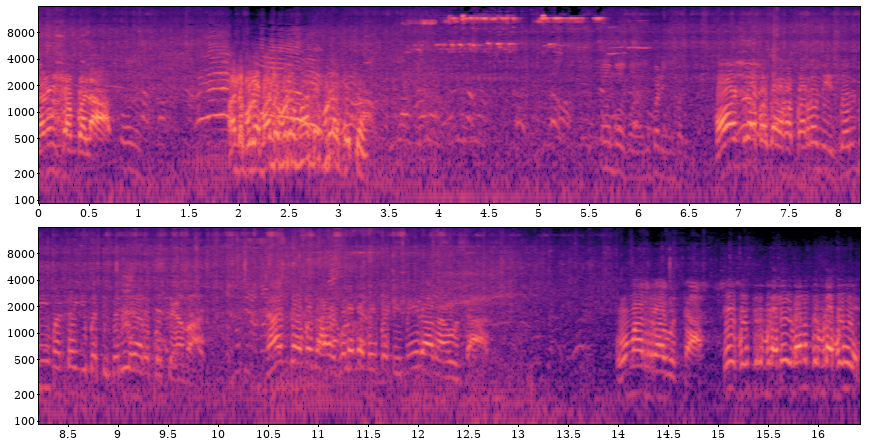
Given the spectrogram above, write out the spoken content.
தனி சுத்தம் படி மூன்றாவதாக பரணி செல்வி மண்டங்கிப்பட்டி பெரியாரப்ப தேவா நான்காவதாக குலக்கட்டைப்பட்டி மீரா ராவுத்தார் உமர் ராவுத்தார் டேய் பிடிச்சிருப்பா டேய் வேணத்துப்பா போய்.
